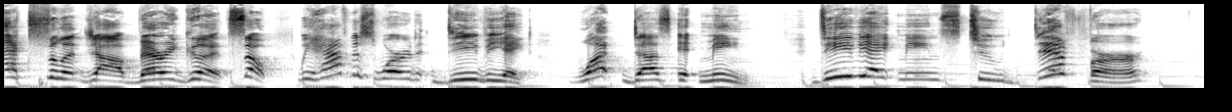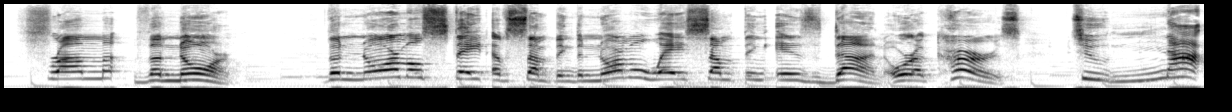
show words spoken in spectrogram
Excellent job. Very good. So, we have this word deviate. What does it mean? Deviate means to differ from the norm. The normal state of something, the normal way something is done or occurs, to not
